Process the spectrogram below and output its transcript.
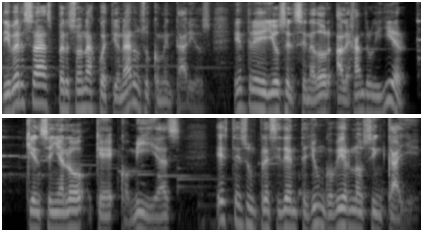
diversas personas cuestionaron sus comentarios, entre ellos el senador Alejandro Guillier, quien señaló que, comillas, este es un presidente y un gobierno sin calle,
